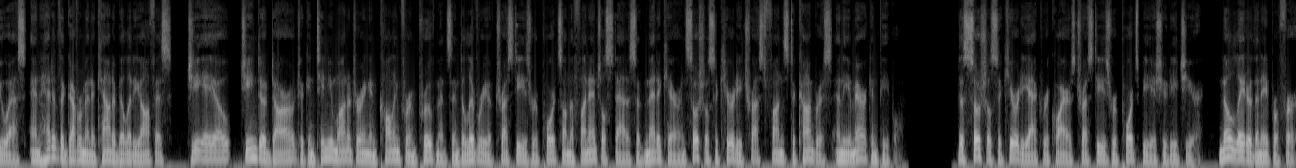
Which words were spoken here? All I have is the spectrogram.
U.S. and head of the Government Accountability Office, GAO, Gene Dodaro to continue monitoring and calling for improvements in delivery of trustees' reports on the financial status of Medicare and Social Security trust funds to Congress and the American people. The Social Security Act requires trustees' reports be issued each year, no later than April 1.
